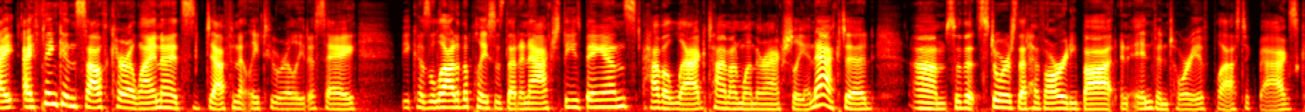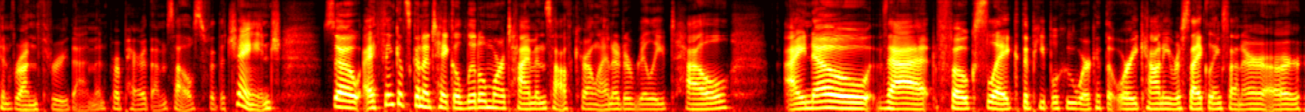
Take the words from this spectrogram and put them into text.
I, I think in South Carolina, it's definitely too early to say because a lot of the places that enact these bans have a lag time on when they're actually enacted, um, so that stores that have already bought an inventory of plastic bags can run through them and prepare themselves for the change. So I think it's going to take a little more time in South Carolina to really tell. I know that folks like the people who work at the Horry County Recycling Center are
